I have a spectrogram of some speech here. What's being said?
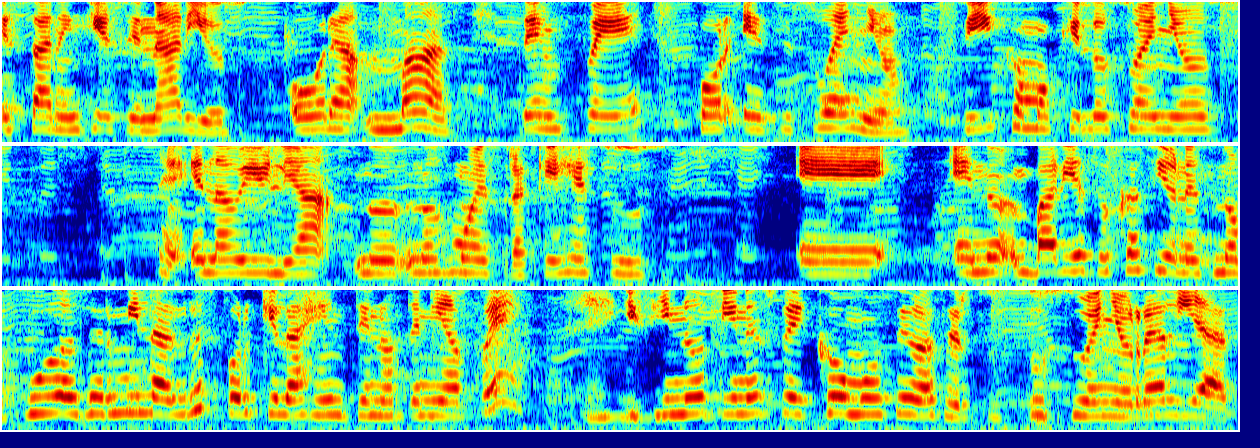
¿Estar en qué escenarios? Ora más, ten fe por ese sueño, ¿sí? Como que los sueños en la Biblia no- nos muestra que Jesús eh, en varias ocasiones no pudo hacer milagros porque la gente no tenía fe. Y si no tienes fe, ¿cómo se va a hacer tu sueño realidad?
